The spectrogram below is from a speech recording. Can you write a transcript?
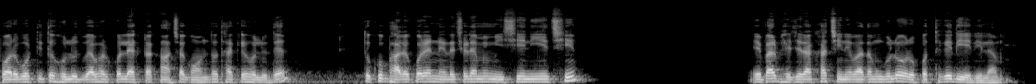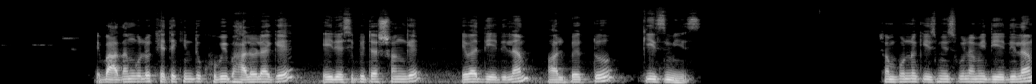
পরবর্তীতে হলুদ ব্যবহার করলে একটা কাঁচা গন্ধ থাকে হলুদের। তো খুব ভালো করে নেড়েচেড়ে আমি মিশিয়ে নিয়েছি। এবার ভেজে রাখা বাদামগুলো ওর ওপর থেকে দিয়ে দিলাম। এই বাদামগুলো খেতে কিন্তু খুবই ভালো লাগে এই রেসিপিটার সঙ্গে। এবার দিয়ে দিলাম অল্প একটু কিশমিশ সম্পূর্ণ কিশমিশগুলো আমি দিয়ে দিলাম।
